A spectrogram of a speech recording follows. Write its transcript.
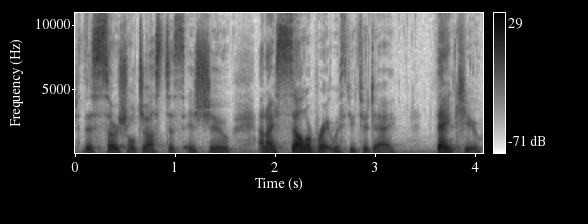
to this social justice issue, and I celebrate with you today. Thank you.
